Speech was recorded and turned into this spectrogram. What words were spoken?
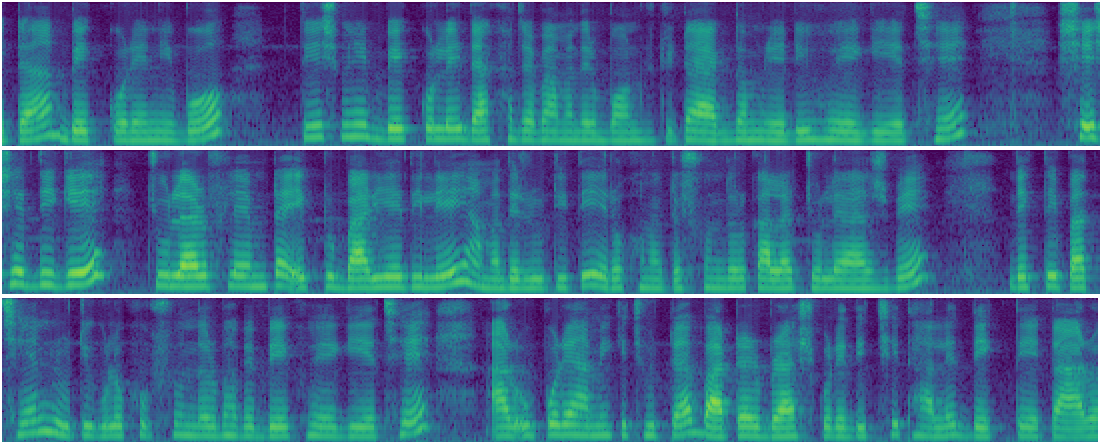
এটা বেক করে নিব। 30 মিনিট বেক করলেই দেখা যাবে আমাদের বনরুটিটা একদম রেডি হয়ে গিয়েছে। শেষের দিকে চুলার ফ্লেমটা একটু বাড়িয়ে দিলেই আমাদের রুটিতে এরকম একটা সুন্দর কালার চলে আসবে। দেখতেই পাচ্ছেন রুটিগুলো খুব সুন্দরভাবে বেক হয়ে গিয়েছে। আর উপরে আমি কিছুটা বাটার ব্রাশ করে দিচ্ছি, তাহলে দেখতে এটা আরও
